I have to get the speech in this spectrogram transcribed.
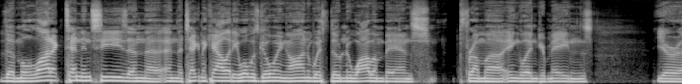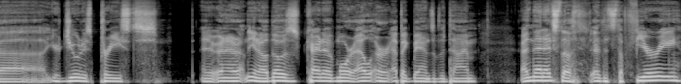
the melodic tendencies and the and the technicality, what was going on with the Nawabum bands from uh, England, your Maidens, your uh, your Judas Priests, and, and, uh, you know those kind of more el- or epic bands of the time. And then it's the it's the fury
